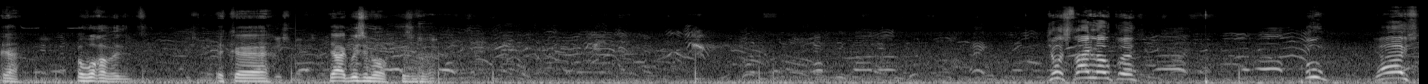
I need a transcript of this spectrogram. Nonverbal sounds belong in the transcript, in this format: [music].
Ja. Oh, wacht even. Ik, eh ja, ik wist hem wel. Wist hem wel. [laughs] Jos, vrijlopen! Boem! Juist!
